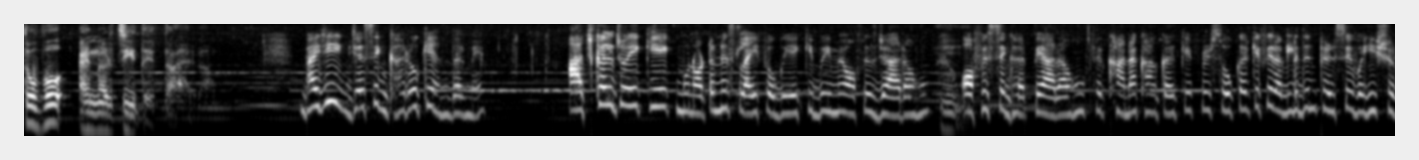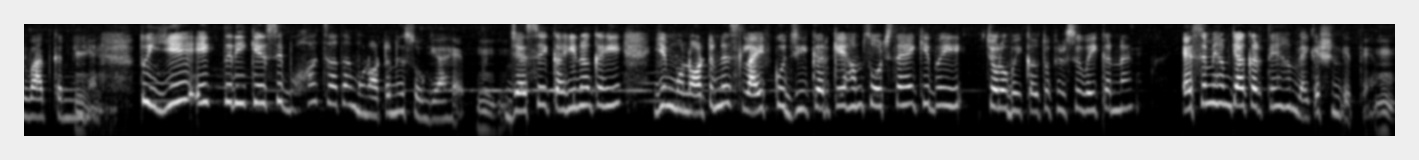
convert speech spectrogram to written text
तो वो एनर्जी देता है। भाई जी, जैसे घरों के अंदर में आजकल जो एक ये एक मोनोटोनस लाइफ हो गई है कि भाई मैं ऑफ़िस जा रहा हूँ ऑफ़िस से घर पे आ रहा हूँ फिर खाना खा करके फिर सो करके फिर अगले दिन फिर से वही शुरुआत करनी है। तो ये एक तरीके से बहुत ज़्यादा मोनोटोनस हो गया है। हम्म। जैसे कहीं ना कहीं ये मोनोटोनस लाइफ को जी करके हम सोचते हैं कि भाई चलो भाई कल तो फिर से वही करना है। ऐसे में हम क्या करते हैं? हम वैकेशन लेते हैं। हम्म,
